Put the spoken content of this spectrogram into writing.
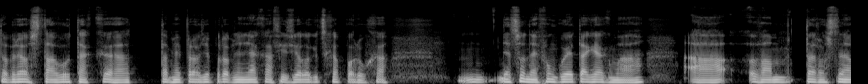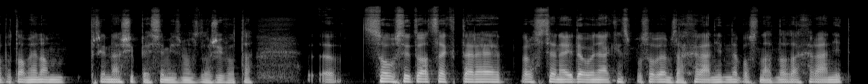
dobrého stavu, tak tam je pravděpodobně nějaká fyziologická porucha něco nefunguje tak, jak má a vám ta rostlina potom jenom přináší pesimismus do života. Jsou situace, které prostě nejdou nějakým způsobem zachránit nebo snadno zachránit.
